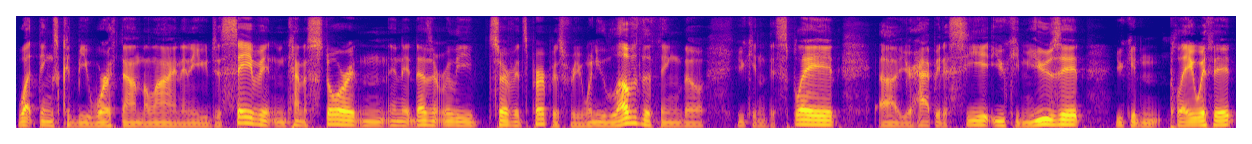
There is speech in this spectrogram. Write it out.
what things could be worth down the line and you just save it and kind of store it and, and it doesn't really serve its purpose for you when you love the thing though you can display it uh, you're happy to see it you can use it you can play with it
